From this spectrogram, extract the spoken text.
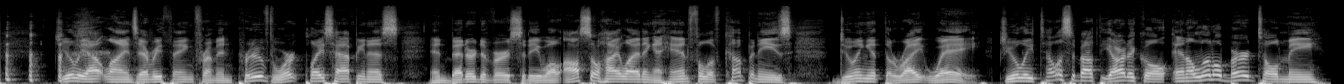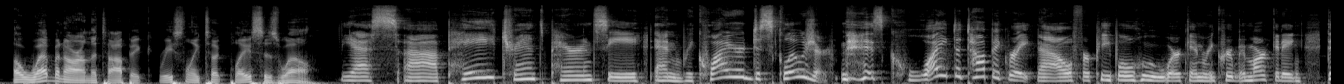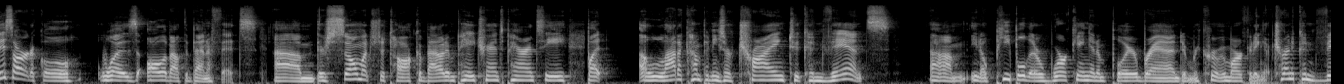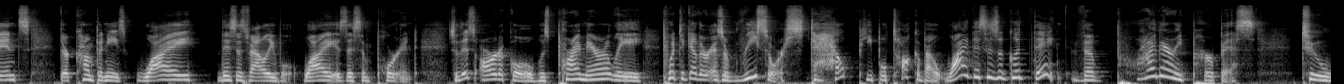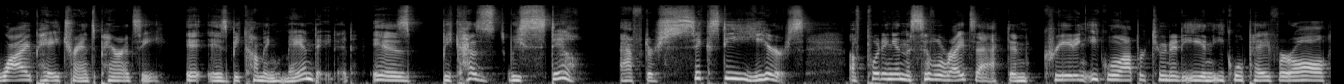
Julie outlines everything from improved workplace happiness and better diversity while also highlighting a handful of companies doing it the right way. Julie, tell us about the article. And a little bird told me a webinar on the topic recently took place as well. Yes, uh, pay transparency and required disclosure is quite a topic right now for people who work in recruitment marketing. This article was all about the benefits. Um, there's so much to talk about in pay transparency, but a lot of companies are trying to convince um, you know, people that are working in employer brand and recruitment marketing are trying to convince their companies why this is valuable? Why is this important? So, this article was primarily put together as a resource to help people talk about why this is a good thing. The primary purpose to why pay transparency is becoming mandated is because we still, after 60 years of putting in the Civil Rights Act and creating equal opportunity and equal pay for all,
